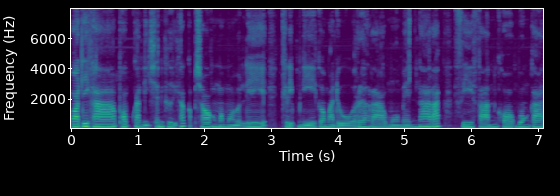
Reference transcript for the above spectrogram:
สวัสดีครับพบกันอีกเช่นเคยครับกับช่อง Momo Volley คลิปนี้ก็มาดูเรื่องราวโมเมนต์น่ารัก สีสันของวงการ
